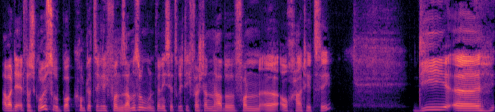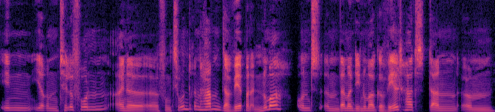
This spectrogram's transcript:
aber der etwas größere Bock kommt tatsächlich von Samsung und wenn ich es jetzt richtig verstanden habe, von äh, auch HTC die äh, in ihren Telefonen eine äh, Funktion drin haben. Da wählt man eine Nummer und ähm, wenn man die Nummer gewählt hat, dann ähm,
